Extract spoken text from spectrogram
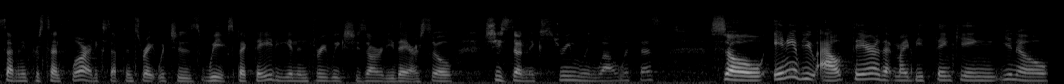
70% fluoride acceptance rate, which is, we expect 80, and in three weeks she's already there. So she's done extremely well with this. So any of you out there that might be thinking, you know,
